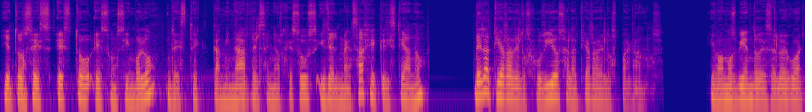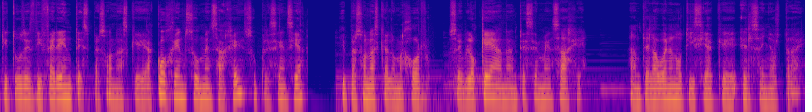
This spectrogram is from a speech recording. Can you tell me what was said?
Y entonces esto es un símbolo de este caminar del Señor Jesús y del mensaje cristiano de la tierra de los judíos a la tierra de los paganos. Y vamos viendo desde luego actitudes diferentes, personas que acogen su mensaje, su presencia, y personas que a lo mejor se bloquean ante ese mensaje, ante la buena noticia que el Señor trae.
